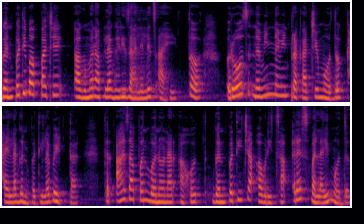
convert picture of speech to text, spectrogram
गणपती बाप्पाचे आगमन आपल्या घरी झालेलेच आहे. तर रोज नवीन नवीन प्रकारचे मोदक खायला गणपतीला भेटतात. तर आज आपण बनवणार आहोत गणपतीच्या आवडीचा रसमलाई मोदक.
